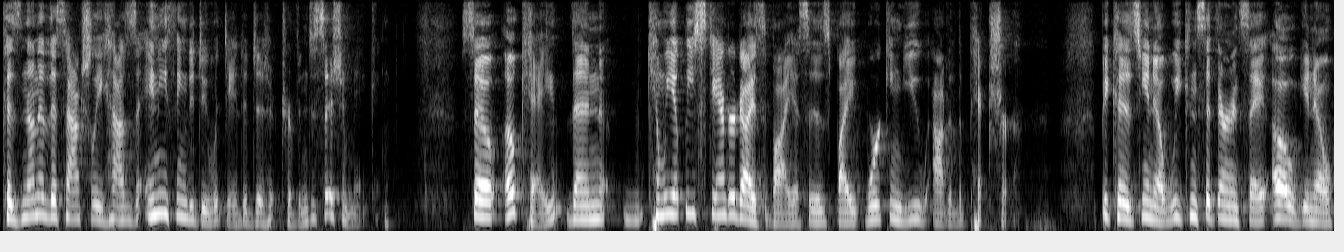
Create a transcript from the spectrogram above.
because none of this actually has anything to do with data-driven decision making. So, okay, then can we at least standardize biases by working you out of the picture? Because, you know, we can sit there and say, oh, you know,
